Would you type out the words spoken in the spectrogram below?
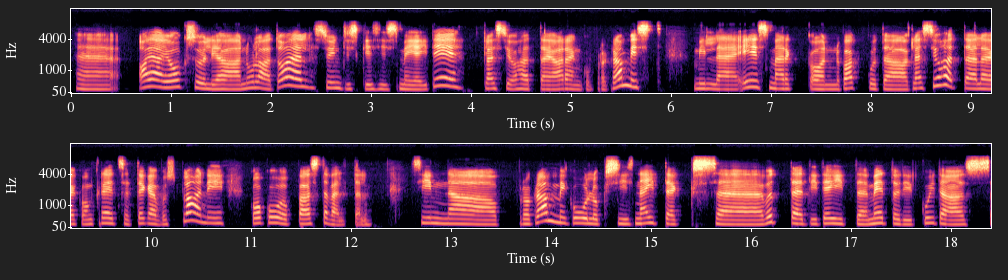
Äh, aja jooksul ja nula toel sündiski siis meie idee klassijuhataja arenguprogrammist, mille eesmärk on pakkuda klassijuhatajale konkreetset tegevusplaani kogu õppeaasta vältel. sinna programmi kuuluks siis näiteks võtted, ideid, meetodid, kuidas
